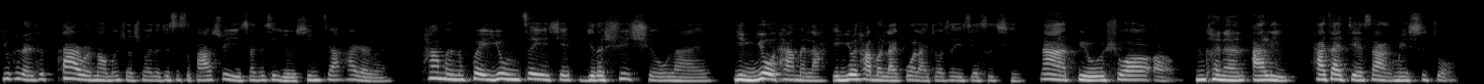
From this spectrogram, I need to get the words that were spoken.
有可能是大人呢，我们所说的就是十八岁以上，就是有性加害的人。他们会用这一些别的需求来引诱他们啦，引诱他们来过来做这一些事情。那比如说，呃，你可能阿里他在街上没事做，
